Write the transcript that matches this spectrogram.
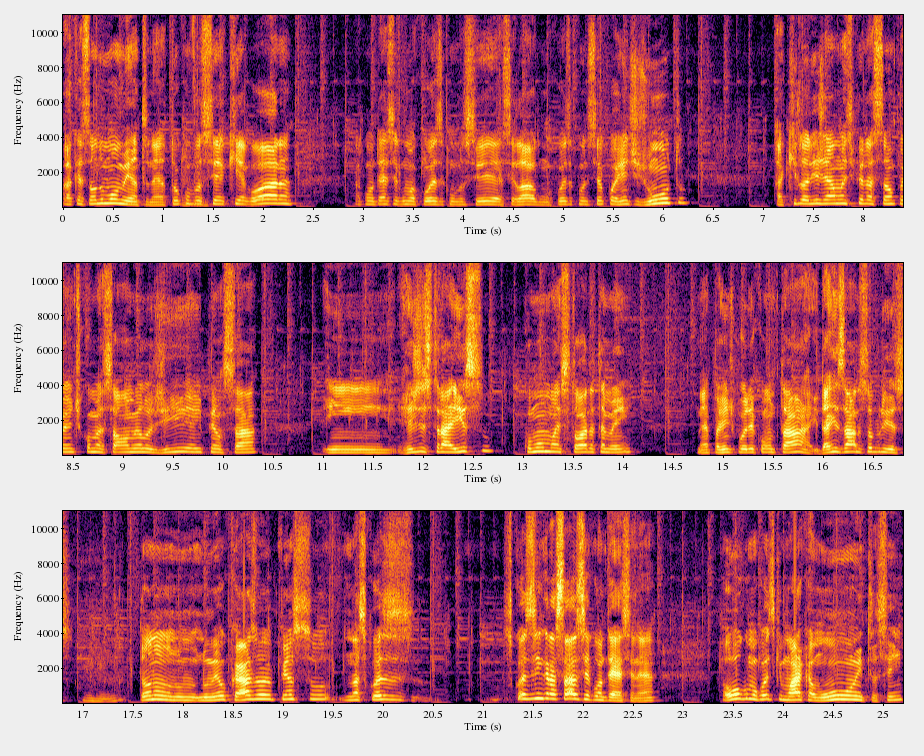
a questão do momento, né? Eu tô com você aqui agora, acontece alguma coisa com você, sei lá, alguma coisa aconteceu com a gente junto. Aquilo ali já é uma inspiração para a gente começar uma melodia e pensar em registrar isso como uma história também, né? Para a gente poder contar e dar risada sobre isso. Então, no, no- no meu caso, eu penso nas coisas, as coisas engraçadas que acontecem, né? Ou alguma coisa que marca muito, assim.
